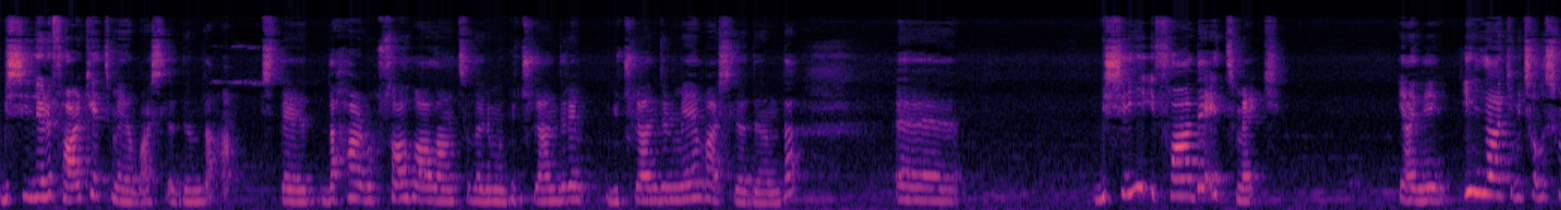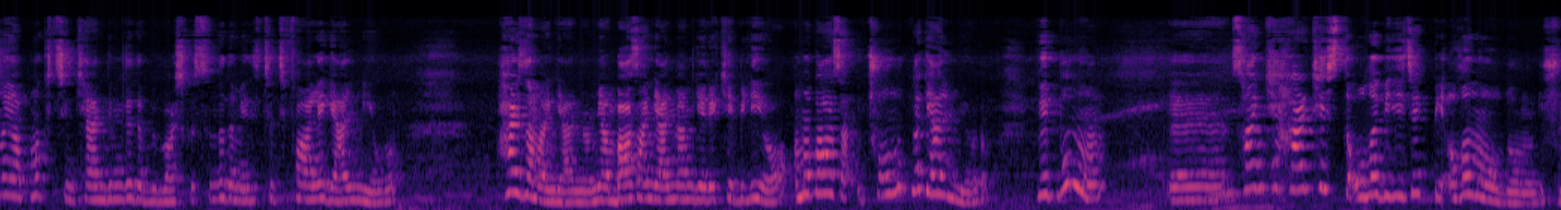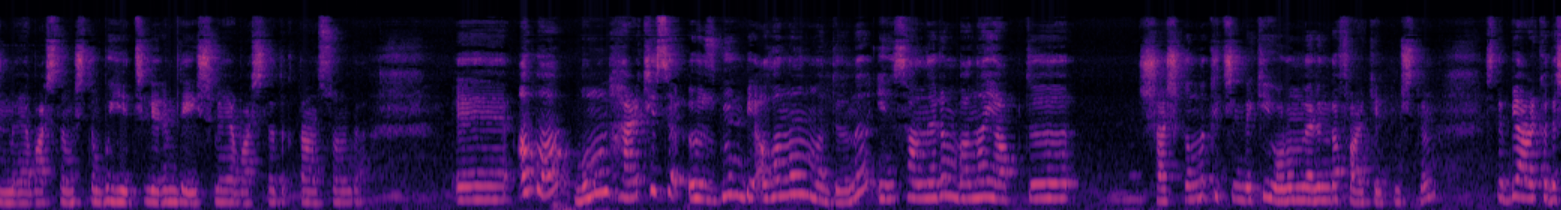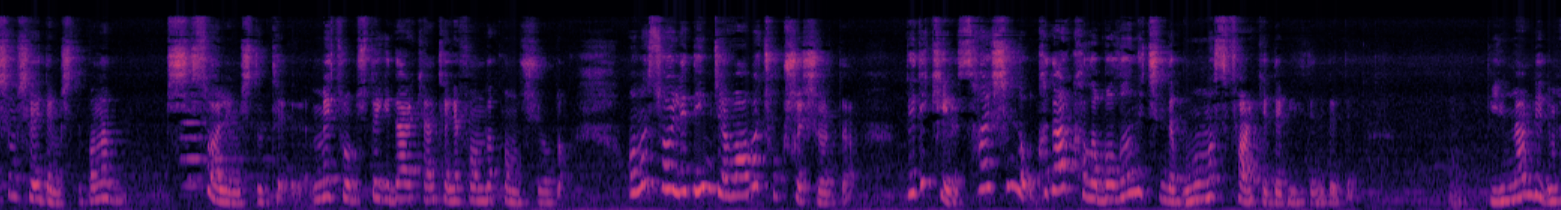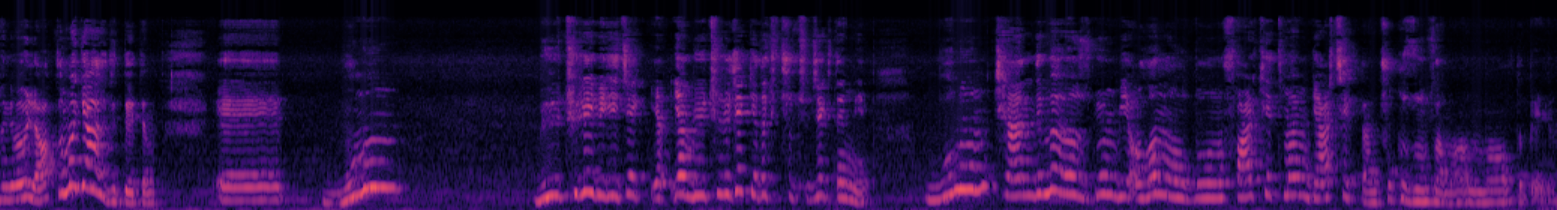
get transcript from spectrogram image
bir şeyleri fark etmeye başladığımda işte daha ruhsal bağlantılarımı güçlendire, güçlendirmeye başladığımda e, bir şeyi ifade etmek yani illaki bir çalışma yapmak için kendimde de bir başkasında da meditatif hale gelmiyorum. Her zaman gelmiyorum. Yani bazen gelmem gerekebiliyor ama bazen çoğunlukla gelmiyorum. Ve bunun e, sanki herkeste olabilecek bir alan olduğunu düşünmeye başlamıştım bu yetilerim değişmeye başladıktan sonra. E, ama bunun herkese özgün bir alan olmadığını insanların bana yaptığı şaşkınlık içindeki yorumlarında fark etmiştim. İşte bir arkadaşım şey demişti bana bir şey söylemişti. Te- metrobüste giderken telefonda konuşuyorduk. Ona söylediğim cevaba çok şaşırdı. Dedi ki sen şimdi o kadar kalabalığın içinde bunu nasıl fark edebildin dedi. Bilmem dedim hani öyle aklıma geldi dedim. Ee, bunun büyütülebilecek yani büyütülecek ya da küçültülecek demeyeyim. Bunun kendime özgün bir alan olduğunu fark etmem gerçekten çok uzun zamanımı aldı benim.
